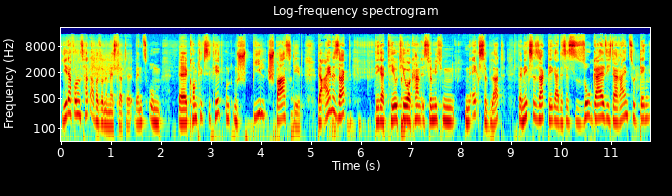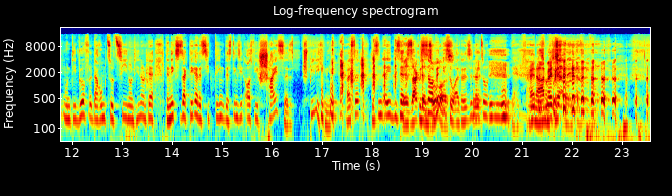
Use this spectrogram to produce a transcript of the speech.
jeder von uns hat aber so eine Messlatte, wenn es um äh, Komplexität und um Spielspaß geht. Der eine sagt, Digga, Teotihuacan ist für mich ein, ein Excel-Blatt. Der nächste sagt, Digga, das ist so geil, sich da reinzudenken und die Würfel darum zu ziehen und hin und her. Der nächste sagt, Digga, das, sieht, Ding, das Ding sieht aus wie Scheiße, das spiele ich nicht. weißt du? Das sind ey, diese, Wer sagt das ist denn aber wirklich sowas? so, Alter. Das sind halt so, ja, keine Ich Ahnung. möchte,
